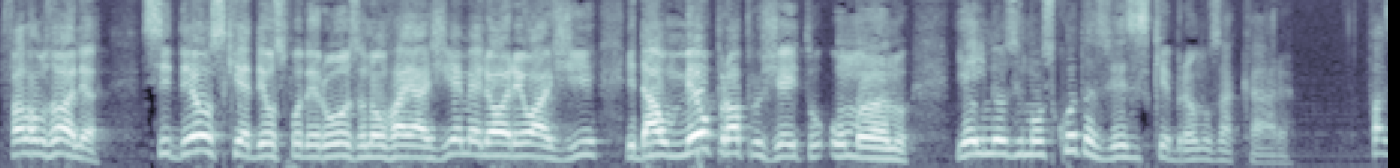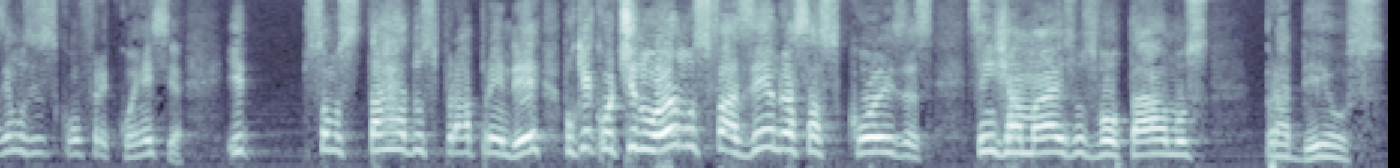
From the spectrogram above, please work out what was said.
Falamos, olha, se Deus, que é Deus poderoso, não vai agir, é melhor eu agir e dar o meu próprio jeito humano. E aí, meus irmãos, quantas vezes quebramos a cara? Fazemos isso com frequência e somos tardos para aprender, porque continuamos fazendo essas coisas sem jamais nos voltarmos para Deus.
